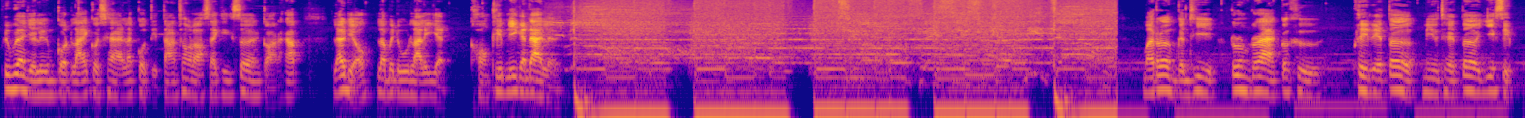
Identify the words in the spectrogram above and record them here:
เพื่อนๆอย่าลืมกดไลค์กดแชร์และกดติดตามช่องเรา s ซ k i x e r กันก่อนนะครับ แล้วเดี๋ยวเราไปดูรายละเอียดของคลิปนี้กันได้เลยมาเริ่มกันที่รุ่นแรกก็คือ Predator Mutator 20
